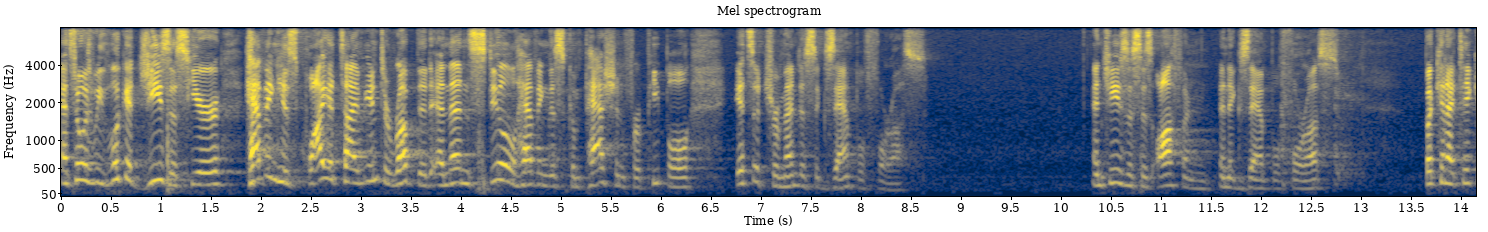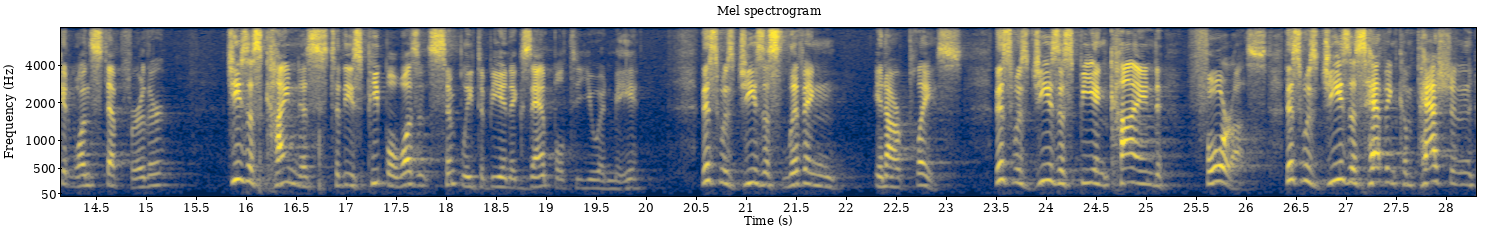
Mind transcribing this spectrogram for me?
And so, as we look at Jesus here, having his quiet time interrupted and then still having this compassion for people, it's a tremendous example for us. And Jesus is often an example for us. But can I take it one step further? Jesus' kindness to these people wasn't simply to be an example to you and me. This was Jesus living in our place. This was Jesus being kind for us. This was Jesus having compassion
